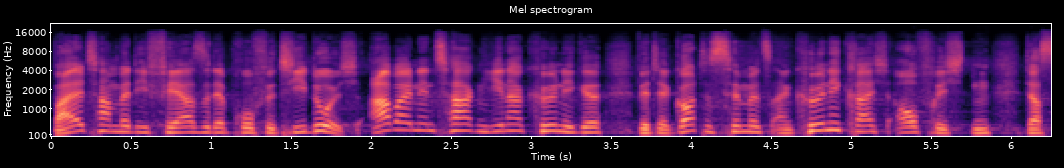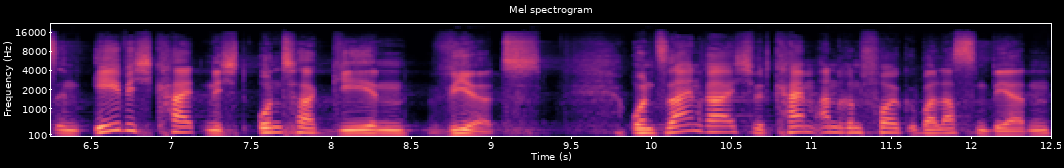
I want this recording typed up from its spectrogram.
Bald haben wir die Verse der Prophetie durch. Aber in den Tagen jener Könige wird der Gott des Himmels ein Königreich aufrichten, das in Ewigkeit nicht untergehen wird. Und sein Reich wird keinem anderen Volk überlassen werden.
